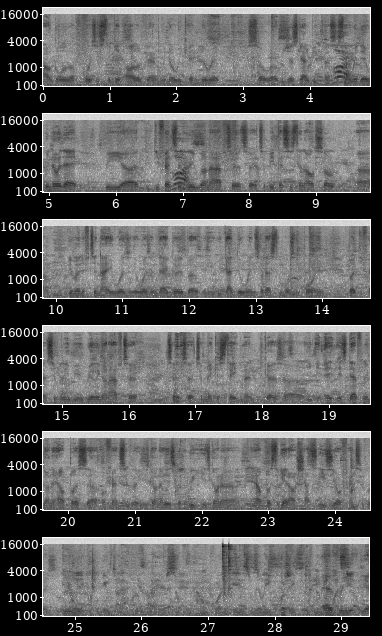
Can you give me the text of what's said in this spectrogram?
our goal, of course, is to get all of them. We know we can do it, so uh, we just got to be consistent with it. We know that we uh, defensively we're gonna have to, to, to be consistent also. Um, even if tonight it was it wasn't that good, but we, we got the win, so that's the most important. But defensively, we're really gonna have to to, to, to make a statement because uh, it, it's definitely gonna help us uh, offensively. Gonna it's, gonna- we, it's gonna help us to get our shots easier offensively. You're only a couple games back in the players, so and how important is really pushing for that number one every seed? yeah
